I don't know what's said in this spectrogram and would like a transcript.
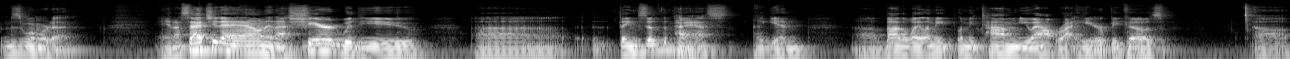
This is when we're done. And I sat you down and I shared with you uh, things of the past. Again, uh, by the way, let me let me time you out right here because uh,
